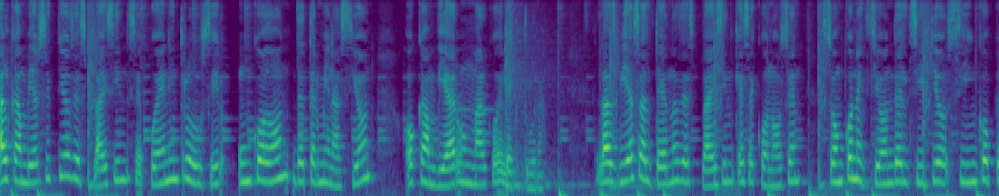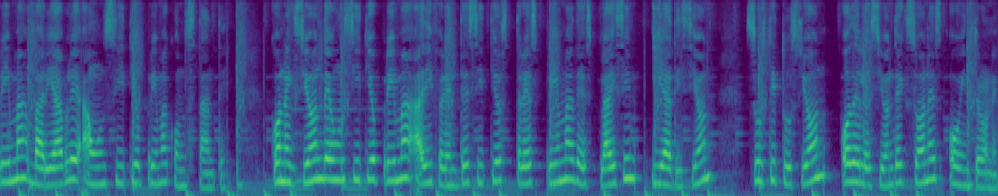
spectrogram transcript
Al cambiar sitios de splicing se pueden introduc' un codón de terminación o cambiar un marco de lectura. Las vías alternas de splicing que se conocen son conexión del sitio 5' variable a un sitio' constante, conexión de un sitio' a diferentes sitios 3' de splicing y adición, sustitución o deleción de exones o intrones.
